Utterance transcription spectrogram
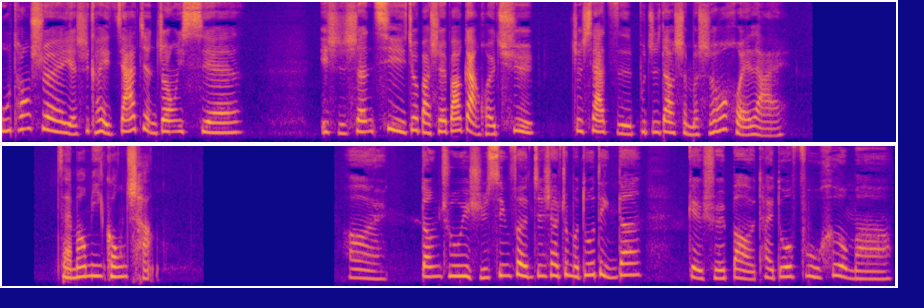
五桶水也是可以加减重一些。一时生气就把水宝赶回去，这下子不知道什么时候回来。在猫咪工厂，唉，当初一时兴奋接下这么多订单。给水宝太多负荷吗？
